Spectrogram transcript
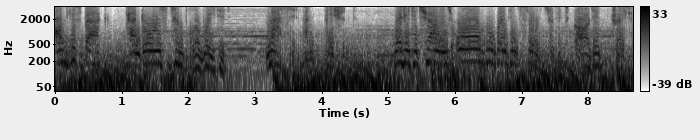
On his back, Pandora's temple awaited, massive and patient, ready to challenge all who went in search of its guarded treasure.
